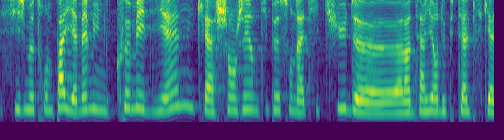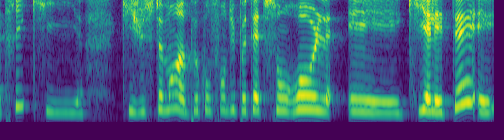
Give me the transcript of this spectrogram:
si je me trompe pas, il y a même une comédienne qui a changé un petit peu son attitude euh, à l'intérieur de l'hôpital psychiatrique, qui, qui justement a un peu confondu peut-être son rôle et qui elle était. Et,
